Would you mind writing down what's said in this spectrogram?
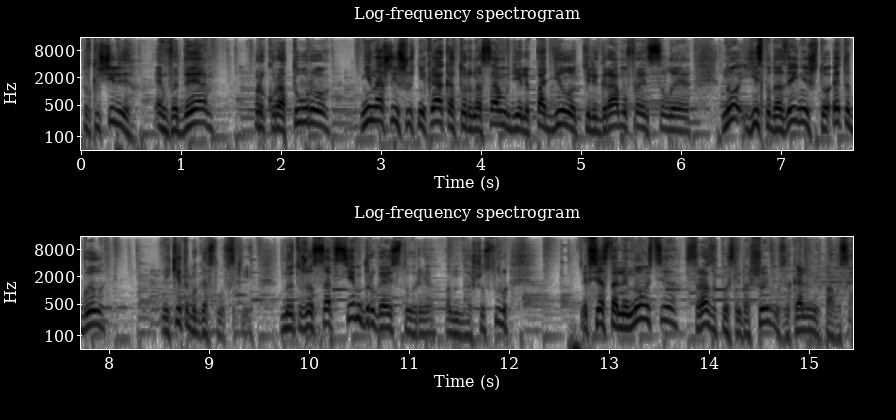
подключили МВД, прокуратуру, не нашли шутника, который на самом деле подделал телеграмму Фрэнсиса Лэя, но есть подозрение, что это был Никита Богословский. Но это уже совсем другая история. Наша сура. Все остальные новости сразу после большой музыкальной паузы.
